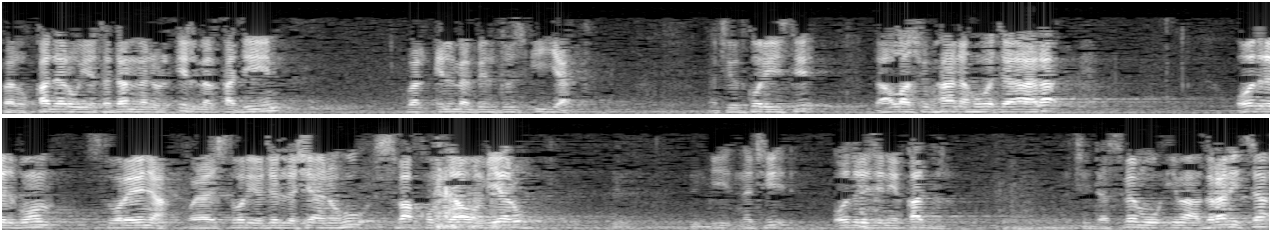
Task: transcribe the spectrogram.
فالقدر يتضمن العلم القديم والعلم بالجزئيات znači od koristi da Allah subhanahu wa ta'ala odredbom stvorenja koja je stvorio Đelle še'nuhu svakom dao mjeru i znači određeni kadr znači da sve mu ima granica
